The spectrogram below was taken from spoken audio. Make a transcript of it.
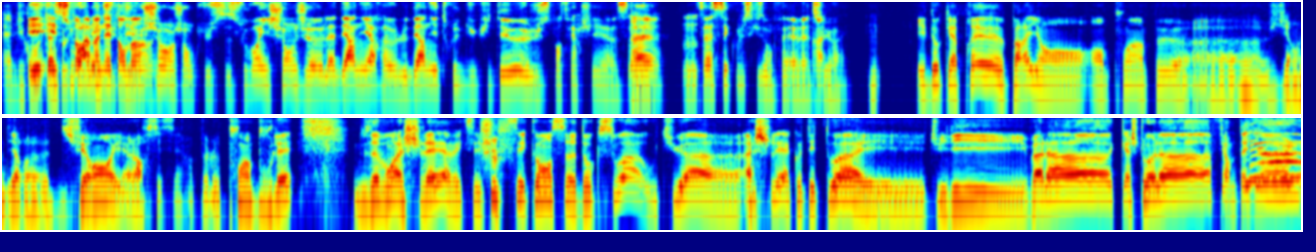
Et du coup, Et, as et tout le souvent, temps la manette en QTE main. changent en plus. Souvent, ils changent euh, la dernière, euh, le dernier truc du QTE euh, juste pour te faire chier. euh, C'est Ouais. Mm. c'est assez cool ce qu'ils ont fait là-dessus. ouais. Et donc après, pareil en, en point un peu, euh, je dirais en dire euh, différent. Et alors c'est c'est un peu le point boulet. Nous avons Ashley avec ses petites séquences. Donc soit où tu as Ashley à côté de toi et tu lui dis va là, cache-toi là, ferme ta gueule.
